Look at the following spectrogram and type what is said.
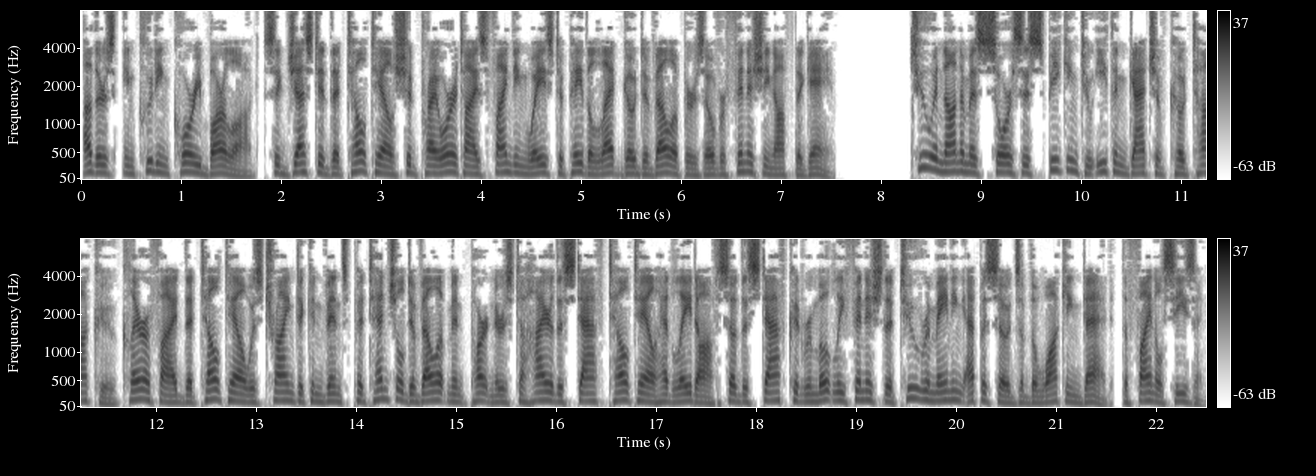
others, including Cory Barlog, suggested that Telltale should prioritize finding ways to pay the Let Go developers over finishing off the game. Two anonymous sources speaking to Ethan Gach of Kotaku clarified that Telltale was trying to convince potential development partners to hire the staff Telltale had laid off so the staff could remotely finish the two remaining episodes of The Walking Dead, the final season.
